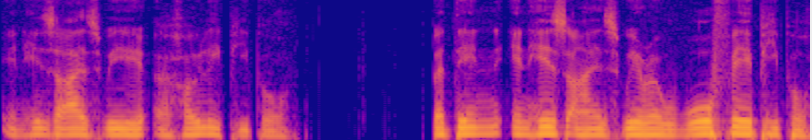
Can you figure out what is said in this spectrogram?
In His eyes, we are holy people, but then in His eyes, we're a warfare people.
